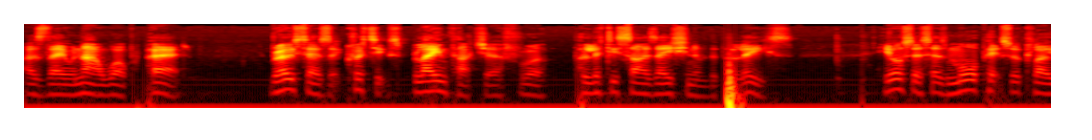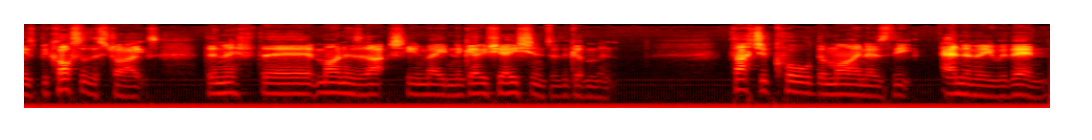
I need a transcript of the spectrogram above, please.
as they were now well prepared. Rowe says that critics blame Thatcher for a politicisation of the police. He also says more pits were closed because of the strikes than if the miners had actually made negotiations with the government. Thatcher called the miners the enemy within,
